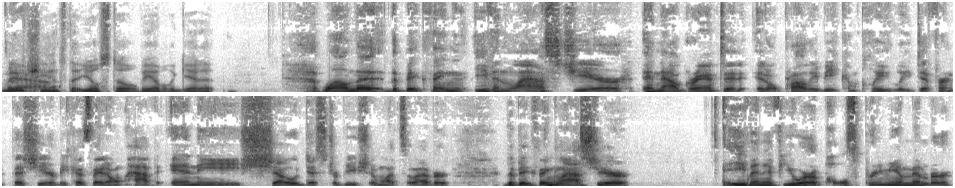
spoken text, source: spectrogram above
there's yeah. a chance that you'll still be able to get it. Well, the the big thing even last year, and now granted, it'll probably be completely different this year because they don't have any show distribution whatsoever. The big thing last year even if you were a Pulse Premium member,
